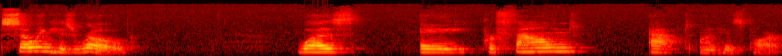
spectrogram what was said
sewing his robe was a profound act on his part.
